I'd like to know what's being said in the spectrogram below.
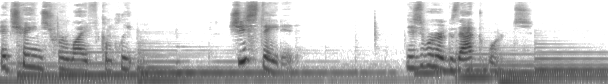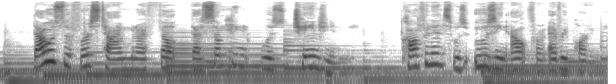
it changed her life completely. She stated, these were her exact words. That was the first time when I felt that something was changing in me. Confidence was oozing out from every part of me.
